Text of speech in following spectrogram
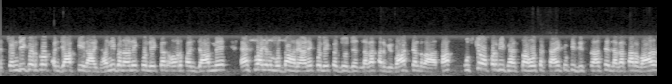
चंडीगढ़ को, पंजाब की राजधानी बनाने को लेकर और पंजाब में एसवाईएल मुद्दा हरियाणा को लेकर जो लगातार विवाद चल रहा था, उसके ऊपर भी फैसला हो सकता है, क्योंकि जिस तरह से लगातार वाद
